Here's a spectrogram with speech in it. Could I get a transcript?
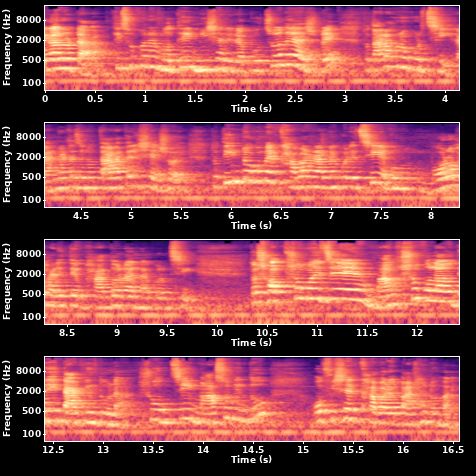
এগারোটা। কিছুক্ষণের মধ্যেই মিশারির চলে আসবে, তো তাড়াহুড়ো করছি, রান্নাটা যেন তাড়াতাড়ি শেষ হয়। তো তিন রকমের খাবার রান্না করেছি এবং বড় হাঁড়িতে ভাতও রান্না করছি। তো সব সময় যে মাংস পোলাও দেই তা কিন্তু না, সবজি, মাছও কিন্তু অফিসের খাবারে পাঠানো হয়।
